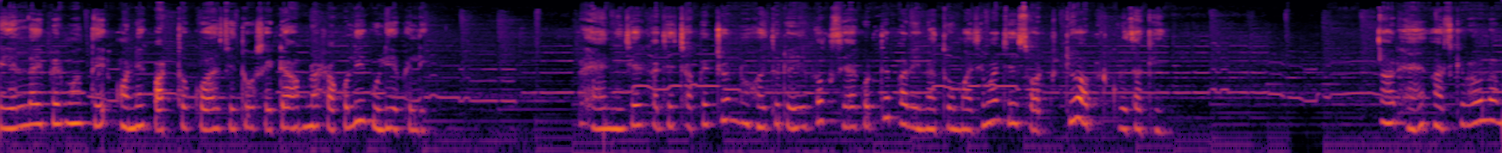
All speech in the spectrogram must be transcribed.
রিয়েল লাইফের মধ্যে অনেক পার্থক্য আছে, তো সেটা আমরা সকলেই গুলিয়ে ফেলি। হ্যাঁ নিজের কাজের চাপের জন্য হয়তো ডেলি ব্লগ শেয়ার করতে পারি না, তো মাঝে মাঝে শর্ট ভিডিও আপলোড করে থাকি। আর হ্যাঁ আজকে ভাবলাম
